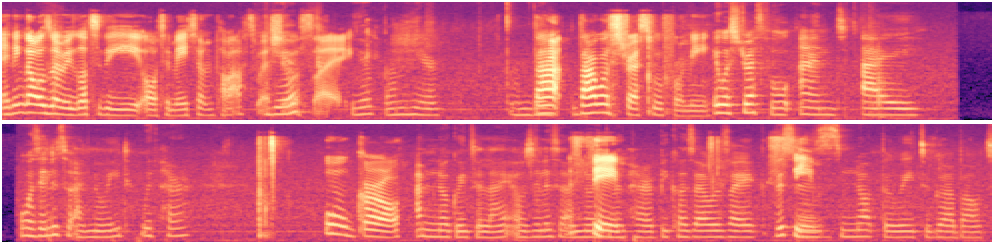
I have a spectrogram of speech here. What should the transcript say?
I think that was when we got to the ultimatum part where she was like, Yep, I'm here. I'm that that was stressful for me. It was stressful, and I was a little annoyed with her. Oh, girl. I'm not going to lie. I was a little annoyed Same. with her because I was like, this Same. is not the way to go about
